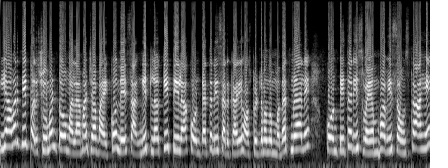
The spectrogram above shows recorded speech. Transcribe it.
यावरती परशु म्हणतो मला माझ्या बायकोने सांगितलं की तिला कोणत्या तरी सरकारी हॉस्पिटलमधून मदत मिळाली. कोणती तरी स्वयंभावी संस्था आहे.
